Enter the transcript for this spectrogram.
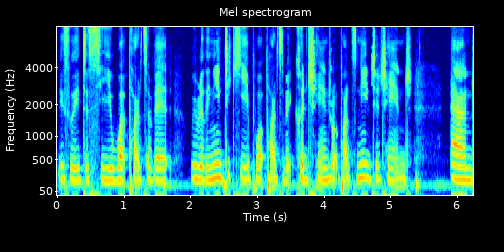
Basically, to see what parts of it we really need to keep, what parts of it could change, what parts need to change, and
